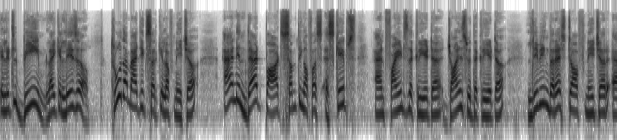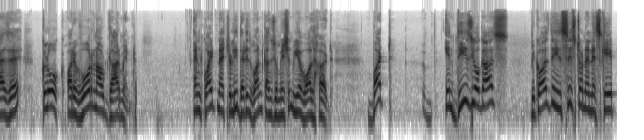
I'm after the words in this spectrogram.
a little beam like a laser through the magic circle of nature, and in that part, something of us escapes and finds the Creator, joins with the Creator, leaving the rest of nature as a cloak or a worn out garment. And quite naturally, that is one consummation we have all heard. But in these yogas, because they insist on an escape,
